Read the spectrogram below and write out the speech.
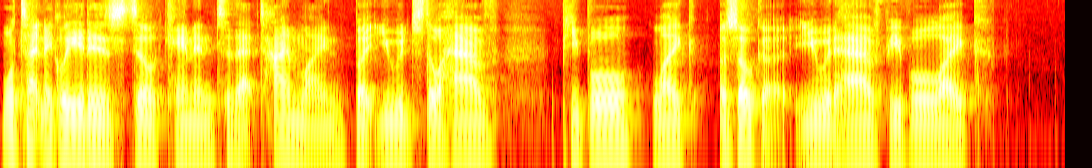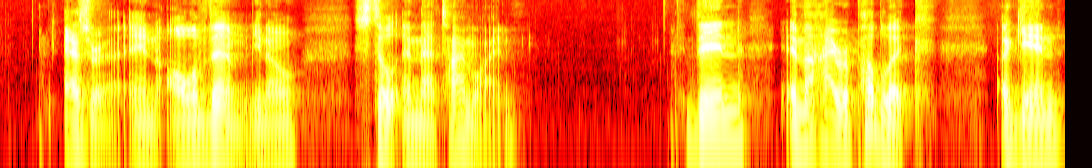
well, technically it is still canon to that timeline, but you would still have people like Ahsoka. You would have people like Ezra and all of them, you know, still in that timeline. Then in the High Republic, again,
